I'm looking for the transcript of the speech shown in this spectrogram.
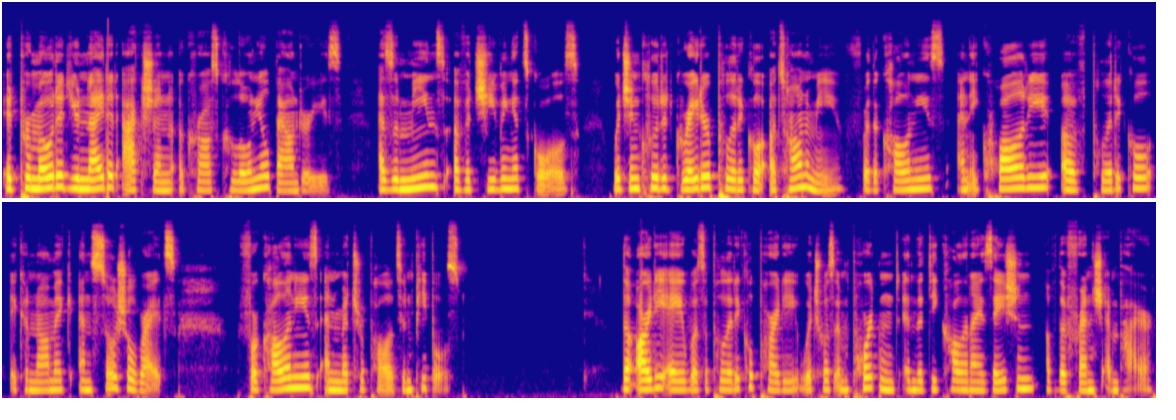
It promoted united action across colonial boundaries as a means of achieving its goals which included greater political autonomy for the colonies and equality of political, economic, and social rights for colonies and metropolitan peoples. The RDA was a political party which was important in the decolonization of the French Empire.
